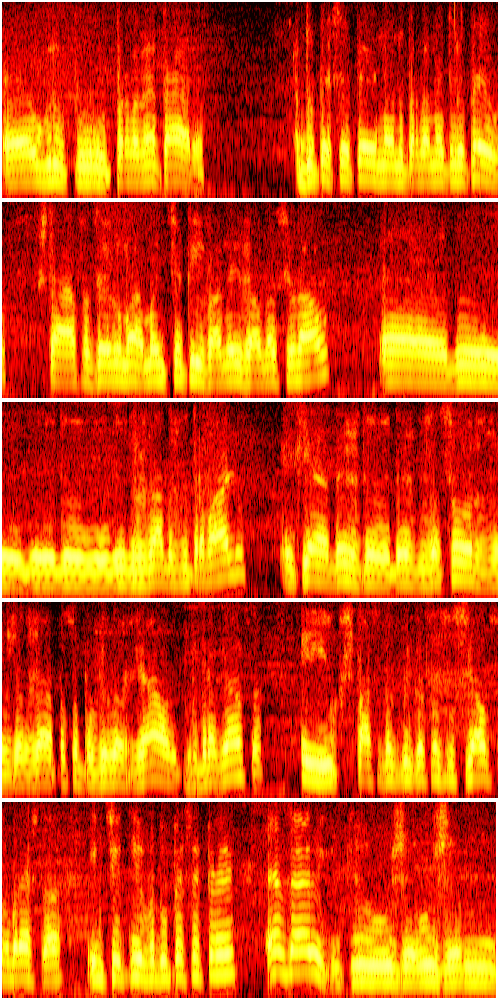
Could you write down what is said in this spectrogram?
uh, o grupo parlamentar do PCP no, no, Parlamento Europeu está a fazer uma, uma iniciativa a nível nacional uh, de, de, de, de, jornadas de trabalho, e que é desde, desde os Açores, já, já passou por Vila Real e por Bragança, e o que se passa na comunicação social sobre esta iniciativa do PCP é zero, e que os, os um,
